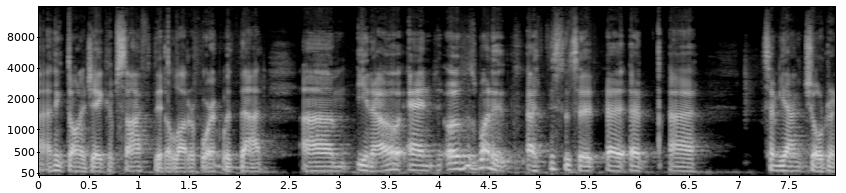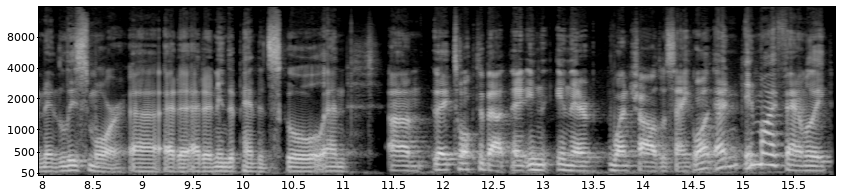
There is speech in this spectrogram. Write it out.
Uh, I think Donna Jacobs Sife did a lot of work with that. Um, you know, and it was one of uh, this was a, a, a, uh, some young children in Lismore uh, at, at, an independent school, and um, they talked about in in their one child was saying, well, and in my family,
